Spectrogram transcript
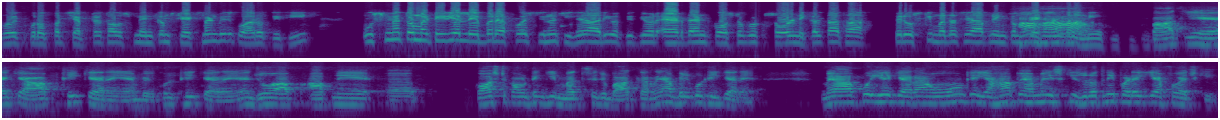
वो एक प्रॉपर चैप्टर था उसमें इनकम स्टेटमेंट भी रिक्वायर होती थी। उसमें तो मटेरियल लेबर एफओएच तीनों चीज़ें आ रही होती थी और at the end cost of goods sold निकलता था फिर उसकी मदद से आपने इनकम हाँ, स्टेटमेंट हाँ, बनानी होती थी। बात ये है कि आप ठीक कह रहे हैं बिल्कुल ठीक कह रहे हैं जो आप आपने कॉस्ट अकाउंटिंग की मदद से जो बात कर रहे हैं आप बिल्कुल ठीक कह रहे हैं। मैं आपको ये कह रहा हूँ कि यहाँ पे हमें इसकी ज़रूरत नहीं पड़ेगी एफओएच की।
